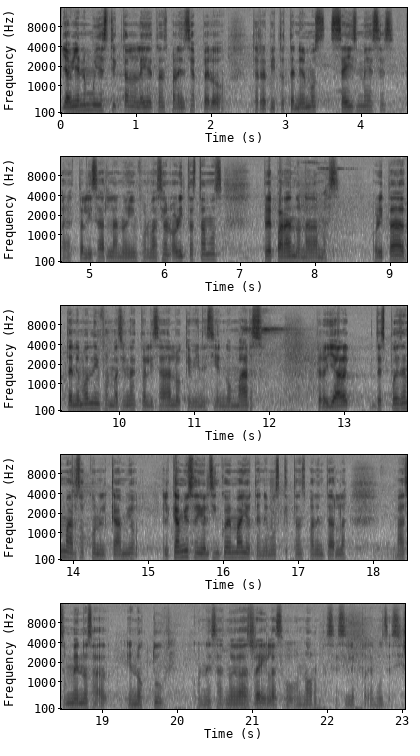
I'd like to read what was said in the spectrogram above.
Ya viene muy estricta la ley de transparencia, pero te repito, tenemos seis meses para actualizar la nueva información. Ahorita estamos preparando nada más. Ahorita tenemos la información actualizada lo que viene siendo marzo, pero ya después de marzo con el cambio el cambio se dio el 5 de mayo, tenemos que transparentarla más o menos en octubre con esas nuevas reglas o normas, así le podemos decir.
